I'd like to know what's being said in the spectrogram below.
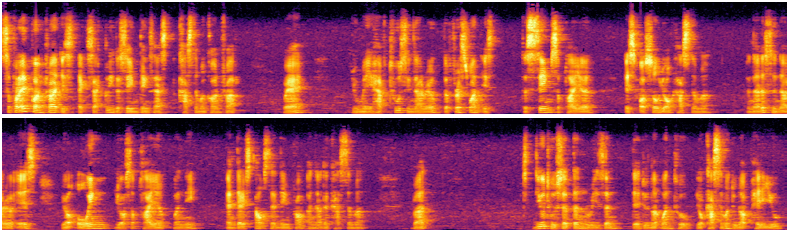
Supplier contra is exactly the same thing as customer contra, where you may have two scenarios. The first one is the same supplier is also your customer. Another scenario is you're owing your supplier money and there is outstanding from another customer. But due to certain reason, they do not want to, your customer do not pay you,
